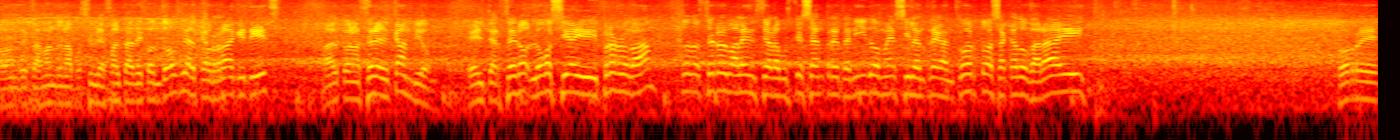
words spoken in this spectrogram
Estaban reclamando una posible falta de Condovia, el que Rakitic al conocer el cambio. El tercero, luego sí hay prórroga. 2-0 el Valencia, ahora Busquets se ha entretenido, Messi la entrega en corto, ha sacado Garay. Corre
